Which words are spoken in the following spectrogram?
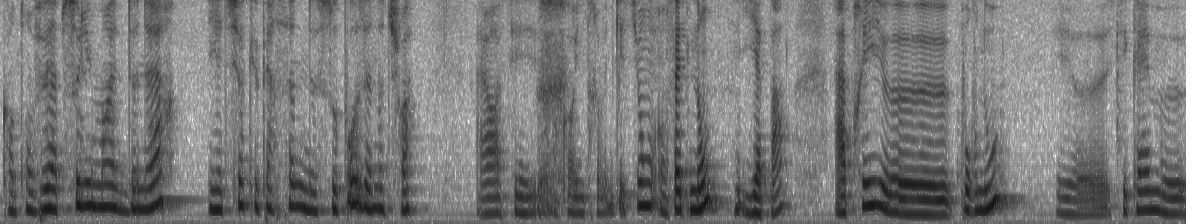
quand on veut absolument être donneur et être sûr que personne ne s'oppose à notre choix. Alors c'est encore une très bonne question. En fait, non, il n'y a pas. Après, euh, pour nous, euh, c'est quand même euh,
